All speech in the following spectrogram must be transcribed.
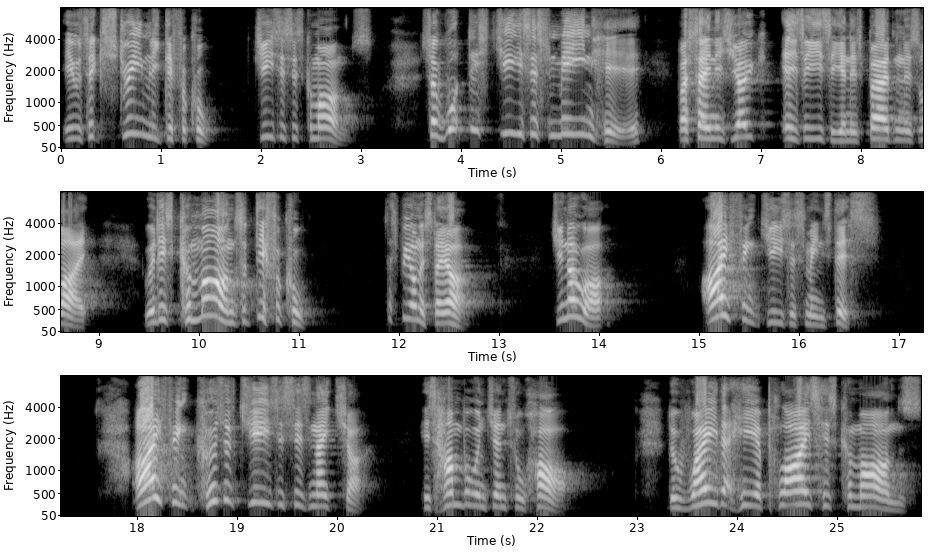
it was extremely difficult. Jesus' commands. So, what does Jesus mean here by saying his yoke is easy and his burden is light? when his commands are difficult. Let's be honest, they are. Do you know what? I think Jesus means this. I think because of Jesus' nature, his humble and gentle heart, the way that he applies his commands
